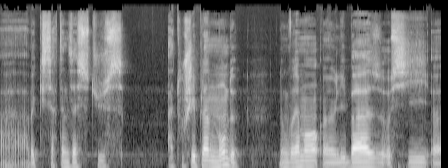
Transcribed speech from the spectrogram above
avec certaines astuces à toucher plein de monde. Donc vraiment euh, les bases aussi euh,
